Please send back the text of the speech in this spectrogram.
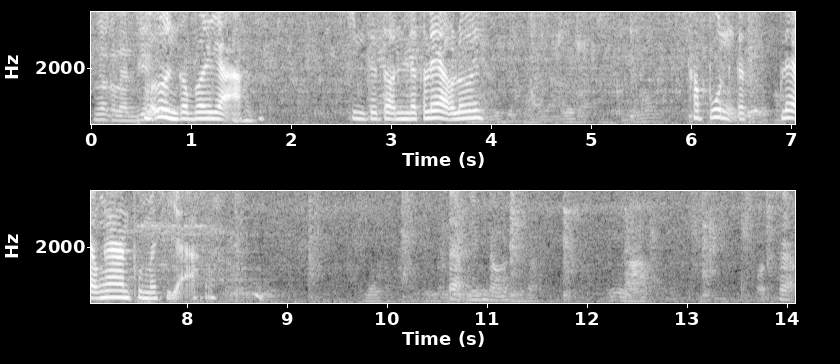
เพื่อกระแลนเบี้ยมื่ออื่นกับบริยากกินแต่ตอนนี้แล้วก็แล้วเลยข้าวปุ้นกับแล้วงานพุ่นมาสิยากแซ่บนี่พี่น้องกดแซ่บ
